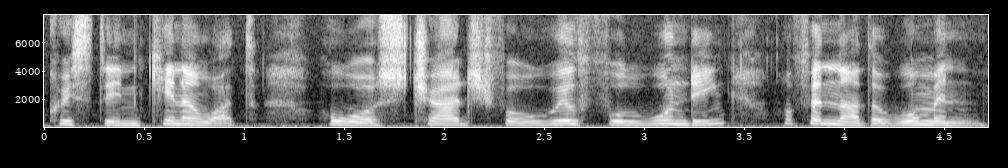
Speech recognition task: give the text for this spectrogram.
Christine Kinawat, who was charged for willful wounding of another woman.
